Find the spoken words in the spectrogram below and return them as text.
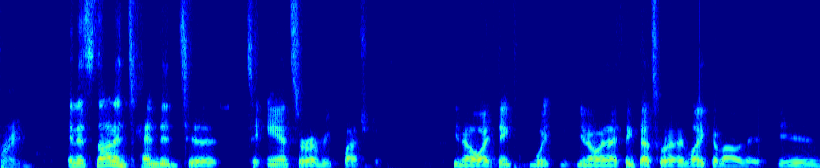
Right. And it's not intended to to answer every question. You know, I think what you know, and I think that's what I like about it is,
